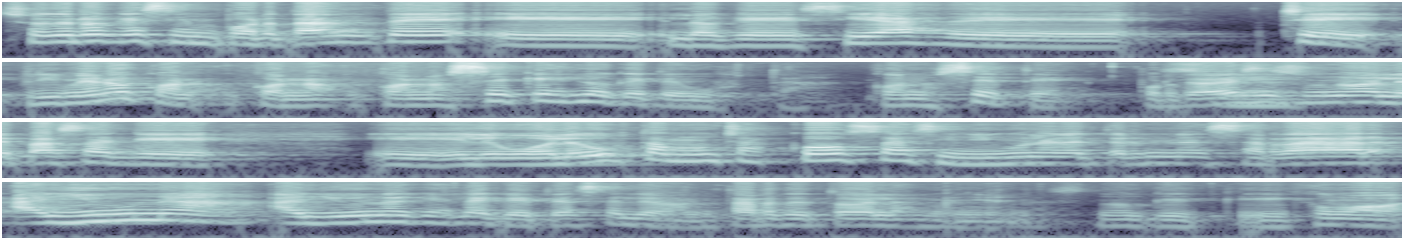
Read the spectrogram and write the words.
Yo creo que es importante eh, lo que decías de Che, primero conoce qué es lo que te gusta, conocete, porque a veces uno le pasa que eh, le gustan muchas cosas y ninguna le termina de cerrar. Hay una, hay una que es la que te hace levantarte todas las mañanas, ¿no? que, es como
